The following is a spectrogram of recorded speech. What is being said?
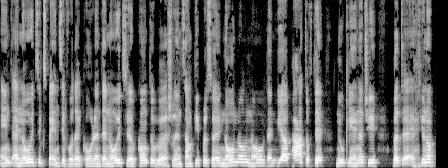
And I know it's expensive what I call, and I know it's uh, controversial, and some people say, no, no, no, then we are part of the nuclear energy. But, uh, you know,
